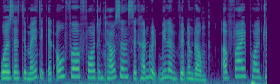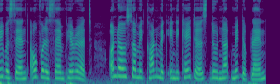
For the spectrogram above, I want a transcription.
was estimated at over 14,600 billion Vietnam dong, up 5.3% over the same period. Although some economic indicators do not meet the plan,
